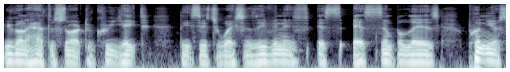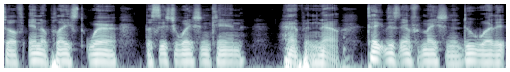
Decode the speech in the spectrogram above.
You're gonna have to start to create these situations, even if it's as simple as putting yourself in a place where the situation can happen. Now, take this information and do what it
